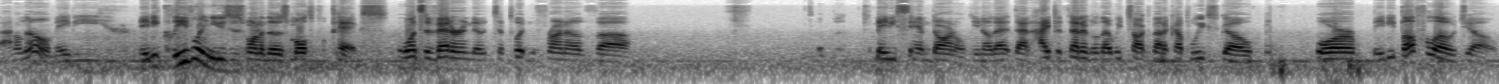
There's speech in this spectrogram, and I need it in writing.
I don't know, maybe maybe Cleveland uses one of those multiple picks. Wants a veteran to, to put in front of uh, maybe Sam Darnold. You know, that, that hypothetical that we talked about a couple weeks ago. Or maybe Buffalo, Joe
